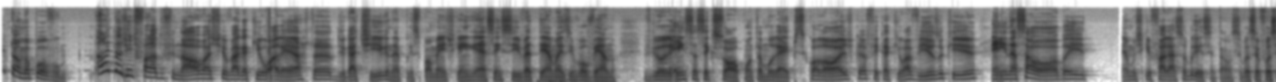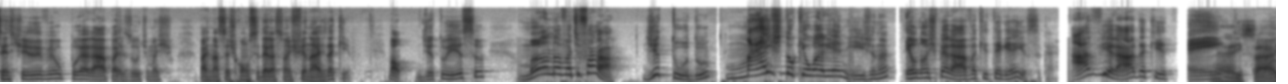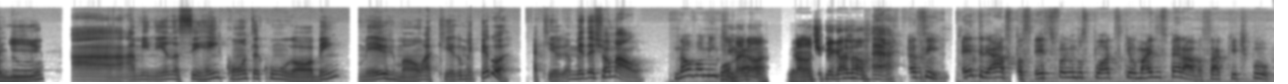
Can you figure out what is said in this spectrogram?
Então, meu povo, antes da gente falar do final, acho que vale aqui o alerta de gatilho, né? Principalmente quem é sensível a temas envolvendo violência sexual contra a mulher e psicológica, fica aqui o aviso que tem nessa obra e temos que falar sobre isso. Então, se você for sensível, pula lá para as últimas, para as nossas considerações finais daqui. Bom, dito isso, mano, eu vou te falar. De tudo, mais do que o alienígena, eu não esperava que teria isso, cara. A virada que tem É isso aí. a, a menina se reencontra com o Robin, meu irmão, aquilo me pegou. Aquilo me deixou mal. Não vou mentir, Pô, cara. melhor. Melhor não te pegar, não. É, Assim, entre aspas, esse foi um dos plots que eu mais esperava, sabe? Que, tipo,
